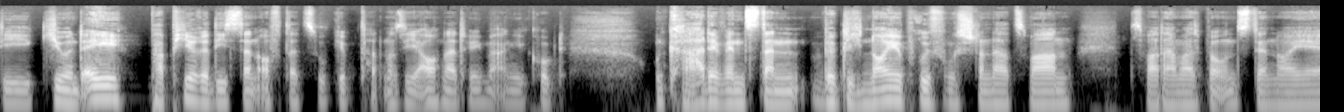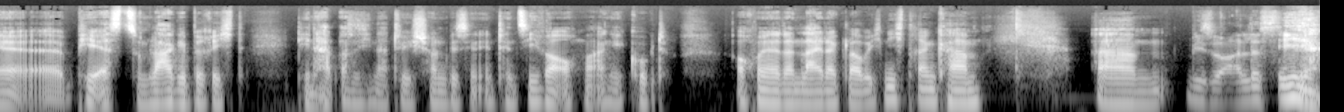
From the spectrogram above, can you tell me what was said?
die QA-Papiere, die es dann oft dazu gibt, hat man sich auch natürlich mal angeguckt. Und gerade wenn es dann wirklich neue Prüfungsstandards waren, das war damals bei uns der neue äh, PS zum Lagebericht, den hat man sich natürlich schon ein bisschen intensiver auch mal angeguckt. Auch wenn er dann leider, glaube ich, nicht dran kam. Ähm, Wie so alles. Ja.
